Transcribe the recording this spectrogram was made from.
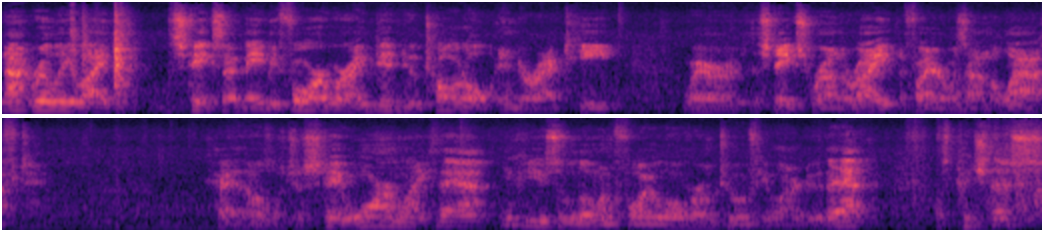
not really like the steaks I've made before where I did do total indirect heat where the steaks were on the right, the fire was on the left. Okay, those will just stay warm like that. You could use some aluminum foil over them too if you want to do that. Let's pitch this.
